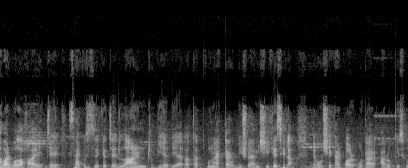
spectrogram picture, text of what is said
আবার বলা হয় যে সাইকোসিসের ক্ষেত্রে লার্নড বিহেভিয়ার অর্থাৎ কোনো একটা বিষয় আমি শিখেছিলাম এবং শেখার পর ওটা আরও কিছু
